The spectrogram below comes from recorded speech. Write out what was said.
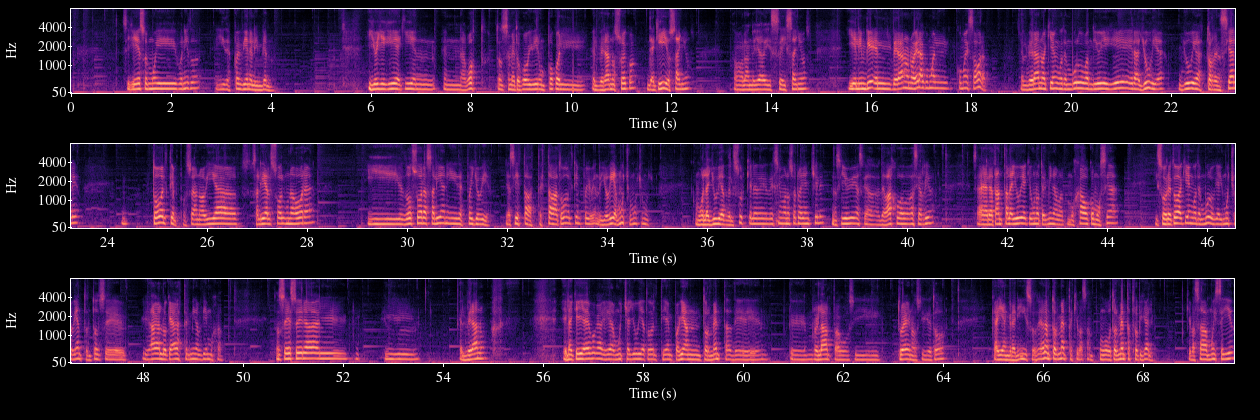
Así que eso es muy bonito, y después viene el invierno. Y yo llegué aquí en, agosto, entonces me tocó vivir un poco el, el verano sueco de aquellos años, estamos hablando ya de seis años, y el, el verano no era como, el, como es ahora. El verano aquí en Gotemburgo, cuando yo llegué, era lluvia, lluvias torrenciales, todo el tiempo. O sea, no había, salía el sol una hora y dos horas salían y después llovía. Y así estaba, estaba todo el tiempo lloviendo. Llovía mucho, mucho, mucho. Como las lluvias del sur que le decimos nosotros allá en Chile. Así llovía hacia, de abajo hacia arriba. O sea, era tanta la lluvia que uno termina mojado como sea, y sobre todo aquí en Gotemburgo que hay mucho viento, entonces eh, hagas lo que hagas terminas bien mojado. Entonces eso era el, el, verano. en aquella época había mucha lluvia todo el tiempo, habían tormentas de, relámpagos y truenos y de todo. Caían granizos, eran tormentas que pasaban, como tormentas tropicales, que pasaban muy seguido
